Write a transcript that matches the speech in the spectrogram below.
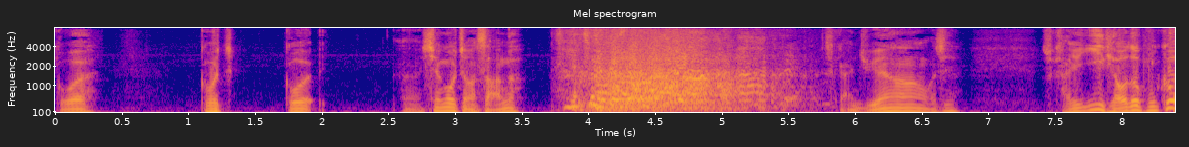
给我，给我，给我，嗯，先给我整三个。感觉啊，我这，感觉一条都不够。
